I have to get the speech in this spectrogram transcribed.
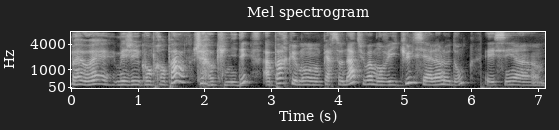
Bah ouais, mais je comprends pas, j'ai aucune idée. À part que mon persona, tu vois, mon véhicule, c'est Alain Ledon. Et c'est un,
